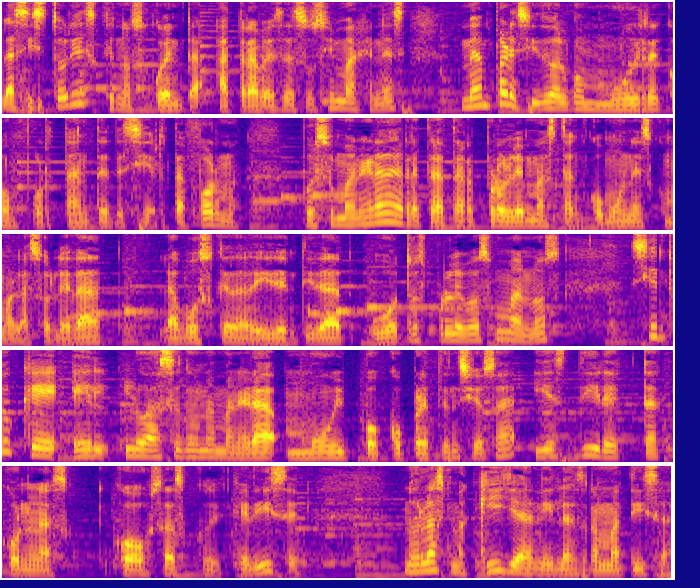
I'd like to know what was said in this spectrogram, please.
las historias que nos cuenta a través de sus imágenes me han parecido algo muy reconfortante de cierta forma, pues su manera de retratar problemas tan comunes como la soledad, la búsqueda de identidad u otros problemas humanos, siento que él lo hace de una manera muy poco pretenciosa y es directa con las cosas que dice. No las maquilla ni las dramatiza,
